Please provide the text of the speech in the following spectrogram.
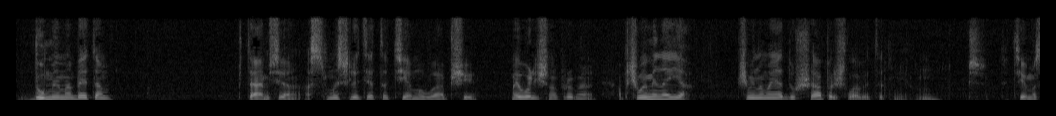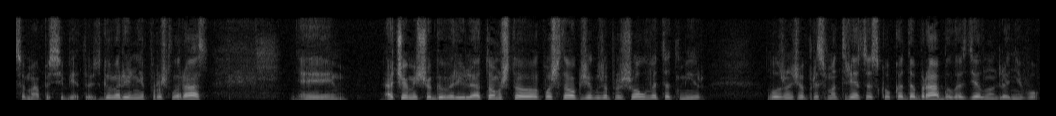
думаем об этом, пытаемся осмыслить эту тему вообще, моего личного проблема. А почему именно я? Почему именно моя душа пришла в этот мир? Ну, тема сама по себе. То есть говорили мне в прошлый раз, э, о чем еще говорили? О том, что после того, как человек уже пришел в этот мир, должен еще присмотреться, сколько добра было сделано для него.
